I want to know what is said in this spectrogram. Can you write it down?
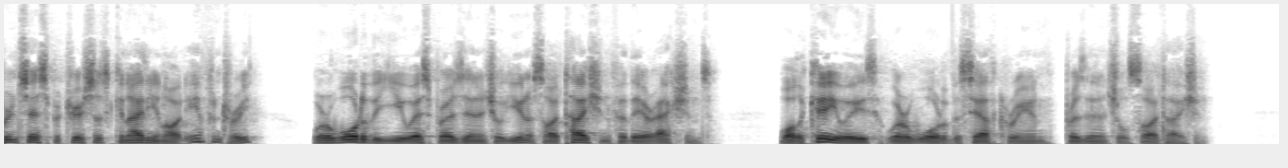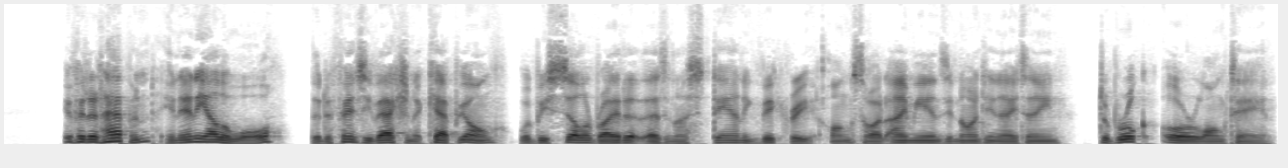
Princess Patricia's Canadian Light Infantry were awarded the US Presidential Unit Citation for their actions, while the Kiwis were awarded the South Korean Presidential Citation. If it had happened in any other war, the defensive action at Kapyong would be celebrated as an astounding victory alongside Amiens in 1918, Tobruk or Long Tan.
